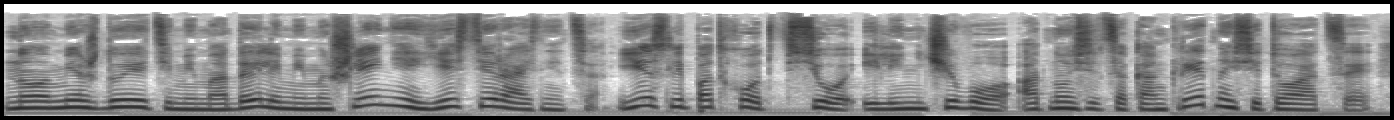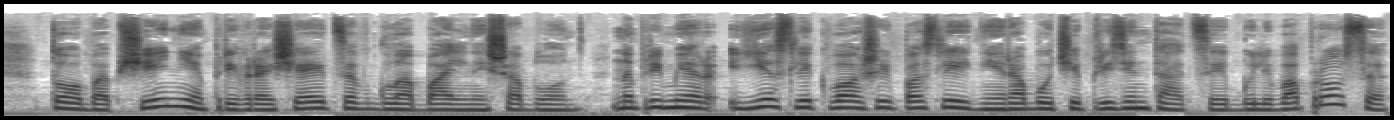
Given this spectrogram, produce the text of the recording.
Но между этими моделями мышления есть и разница. Если подход «все или ничего» относится к конкретной ситуации, то обобщение превращается в глобальный шаблон. Например, если к вашей последней рабочей презентации были вопросы,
